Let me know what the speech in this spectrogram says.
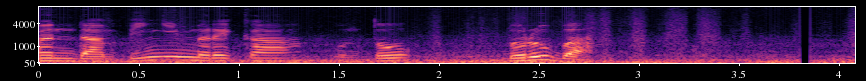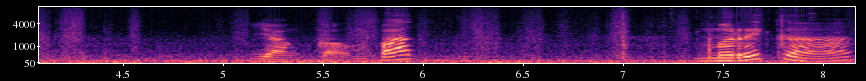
mendampingi mereka untuk berubah. Yang keempat, mereka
